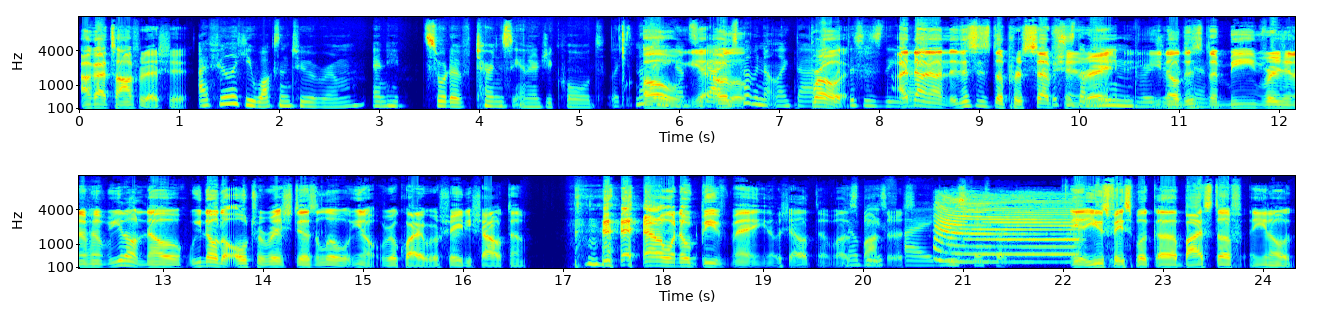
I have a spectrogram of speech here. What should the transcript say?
I got time for that shit. I feel like he walks into a room and he sort of turns the energy cold. Like nothing Oh, against yeah. the guy. He's Oh, probably not like that. bro, but this is the. I uh, no no. This is the perception, the right? You know, this is the meme version of him. You don't know. We know the ultra rich does a little, you know, real quiet, real shady. Shout out them. I don't want no beef, man. You know, shout out them. Uh, no sponsor beef. I use Facebook. Yeah, use Facebook, uh, buy stuff, you know,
